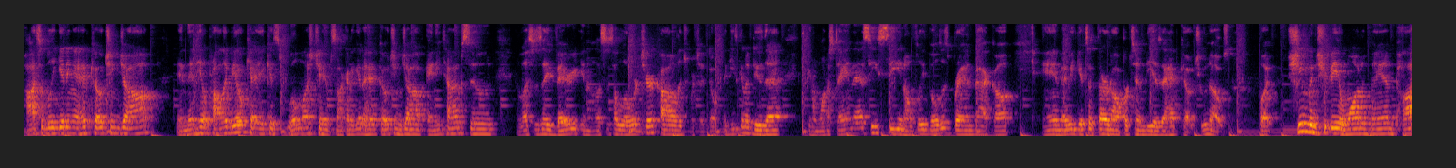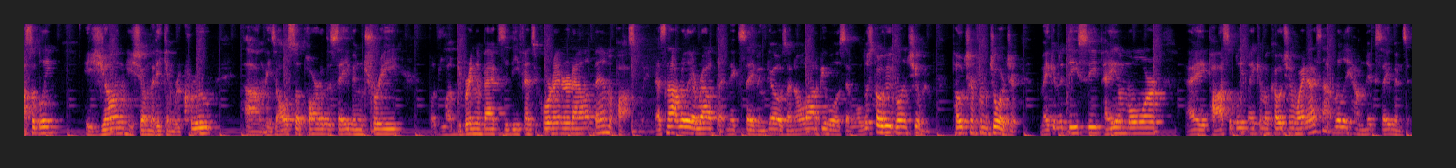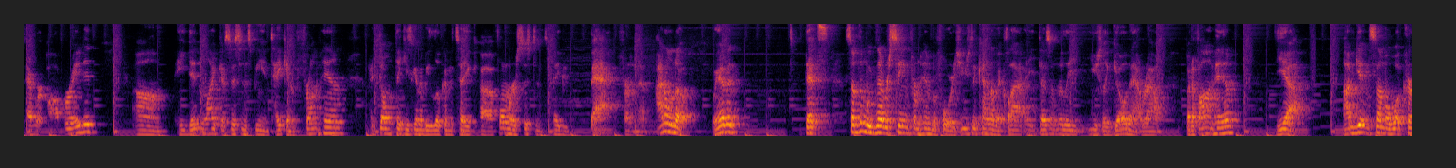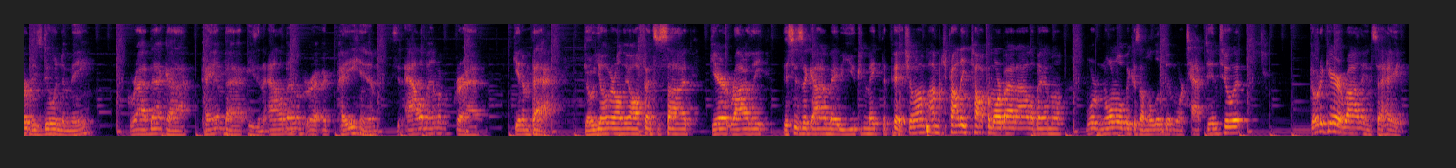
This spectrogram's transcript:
possibly getting a head coaching job and then he'll probably be okay because Will Muschamp's not going to get a head coaching job anytime soon, unless it's a very, unless it's a lower tier college, which I don't think he's going to do that. He's going to want to stay in the SEC and hopefully build his brand back up, and maybe gets a third opportunity as a head coach. Who knows? But Schumann should be a wanted man, possibly. He's young. He's shown that he can recruit. Um, he's also part of the Saban tree. Would love to bring him back as a defensive coordinator at Alabama, possibly. That's not really a route that Nick Saban goes. I know a lot of people have said, well, let's go get Glenn Schumann, poach him from Georgia, make him a DC, pay him more, hey, possibly make him a coach in white. That's not really how Nick Saban's ever operated. Um, he didn't like assistants being taken from him. I don't think he's going to be looking to take uh, former assistants maybe back from them. I don't know. We haven't. That's something we've never seen from him before. He's usually kind of a class. He doesn't really usually go that route. But if I'm him, yeah, I'm getting some of what Kirby's doing to me. Grab that guy, pay him back. He's an Alabama grad. Uh, pay him. He's an Alabama grad. Get him back. Go younger on the offensive side. Garrett Riley. This is a guy maybe you can make the pitch. I'm, I'm probably talking more about Alabama, more normal because I'm a little bit more tapped into it. Go to Garrett Riley and say, hey,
